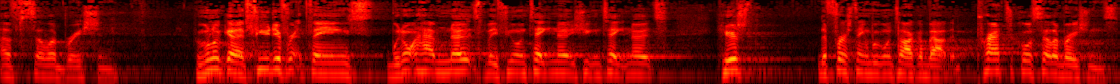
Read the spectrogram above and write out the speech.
of celebration. We're going to look at a few different things. We don't have notes, but if you want to take notes, you can take notes. Here's the first thing we're going to talk about practical celebrations.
